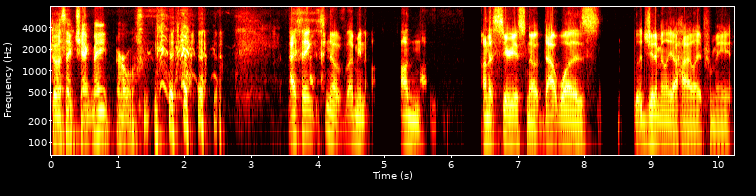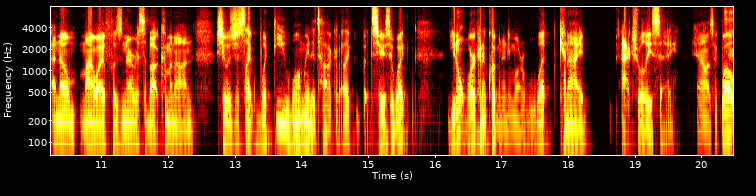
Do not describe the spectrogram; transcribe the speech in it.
do I say checkmate or? I think no. I mean, on on a serious note, that was legitimately a highlight for me. I know my wife was nervous about coming on. She was just like, "What do you want me to talk about?" Like, but seriously, what? You don't work in equipment anymore. What can I actually say? And I was like, "Well,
